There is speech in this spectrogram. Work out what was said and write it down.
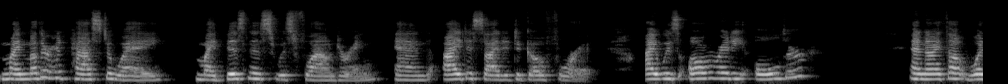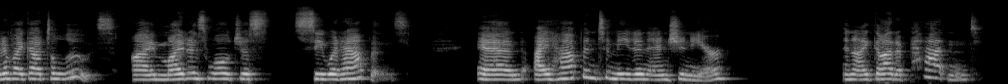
my mother had passed away. My business was floundering, and I decided to go for it. I was already older, and I thought, what have I got to lose? I might as well just see what happens. And I happened to meet an engineer and I got a patent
